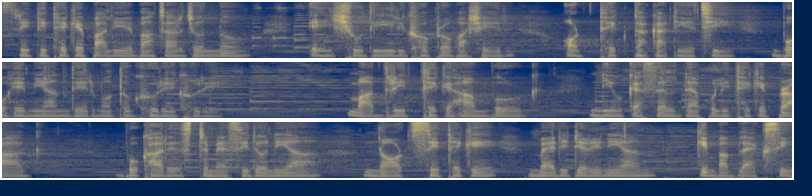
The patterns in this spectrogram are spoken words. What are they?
স্মৃতি থেকে পালিয়ে বাঁচার জন্য এই সুদীর্ঘ প্রবাসের অর্ধেকটা কাটিয়েছি বোহেমিয়ানদের মতো ঘুরে ঘুরে। মাদ্রিদ থেকে হামবুর্গ নিউ ক্যাসেল ন্যাপোলি থেকে Prague Bucharest, Macedonia, North Sea থেকে মেডিটেরেনিয়ান কিংবা ব্ল্যাক সি।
